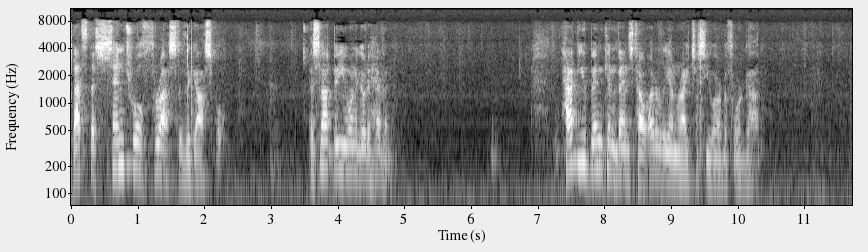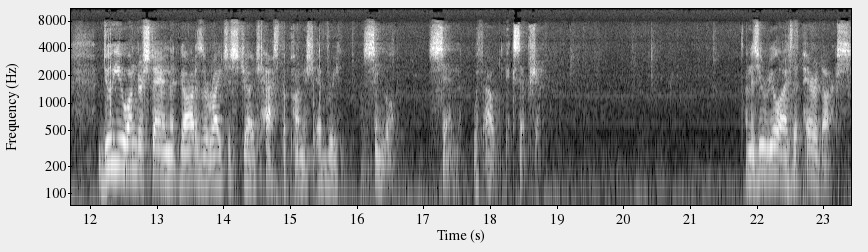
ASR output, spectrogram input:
that's the central thrust of the gospel. It's not, do you want to go to heaven? Have you been convinced how utterly unrighteous you are before God? Do you understand that God, as a righteous judge, has to punish every single sin without exception? And as you realize that paradox,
